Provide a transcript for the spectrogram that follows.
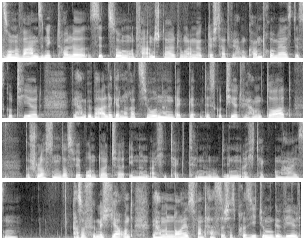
so eine wahnsinnig tolle Sitzung und Veranstaltung ermöglicht hat. Wir haben kontrovers diskutiert, wir haben über alle Generationen hinweg diskutiert, wir haben dort beschlossen, dass wir Bund Deutscher Innenarchitektinnen und Innenarchitekten heißen. Also für mich ja, und wir haben ein neues, fantastisches Präsidium gewählt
